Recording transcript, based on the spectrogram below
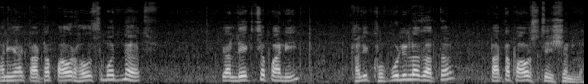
आणि या टाटा पॉवर हाऊसमधनंच या लेकचं पाणी खाली खोपोलीला जातं टाटा पॉवर स्टेशनला.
